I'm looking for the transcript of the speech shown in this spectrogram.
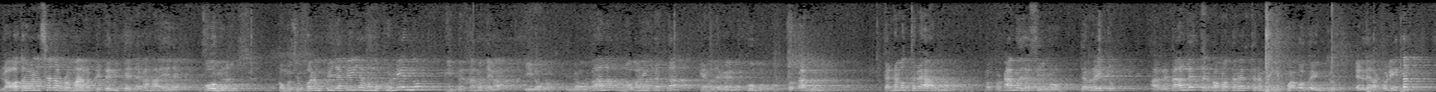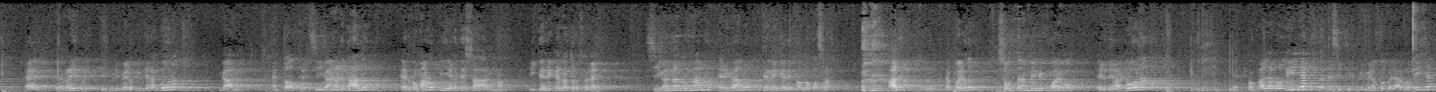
Los otros van a ser los romanos, que tienen que llegar a ella. ¿Cómo? Como si fueran pilla-pilla, vamos corriendo e intentamos llegar. Y los, los galos nos van a intentar que no lleguemos. ¿Cómo? Tocándonos. Tenemos tres armas. Nos tocamos y decimos, te reto. A retarle, vamos a tener tres minijuegos dentro. El de la colita, es, te reto. Quien primero quite la cola, gana. Entonces, si gana el galo, el romano pierde esa arma y tiene que retroceder. Si gana el romano, el galo tiene que dejarlo pasar. ¿Vale? ¿De acuerdo? Son tres minijuegos. El de la cola, tocar la rodilla, es decir, quien primero toque la rodilla,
